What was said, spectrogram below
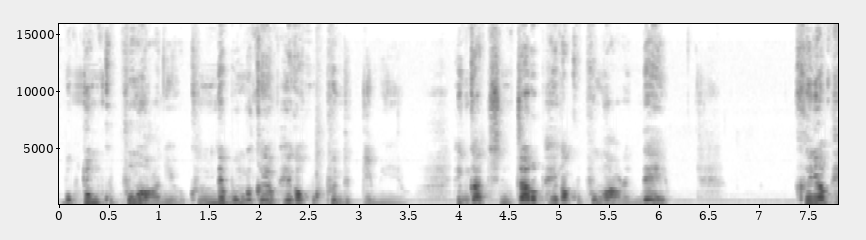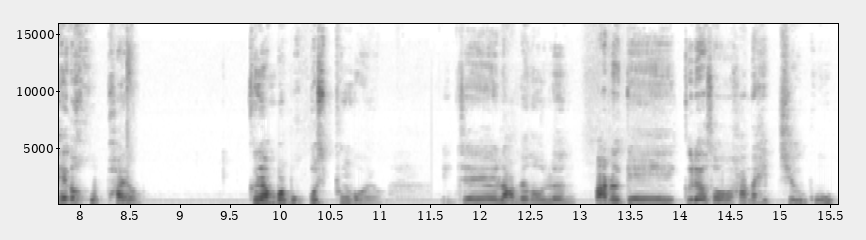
막 너무 고픈 건 아니에요. 근데 뭔가 그냥 배가 고픈 느낌이에요. 그러니까 진짜로 배가 고픈 건 아닌데 그냥 배가 고파요. 그냥 뭘 먹고 싶은 거예요. 이제 라면 얼른 빠르게 끓여서 하나 해치우고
